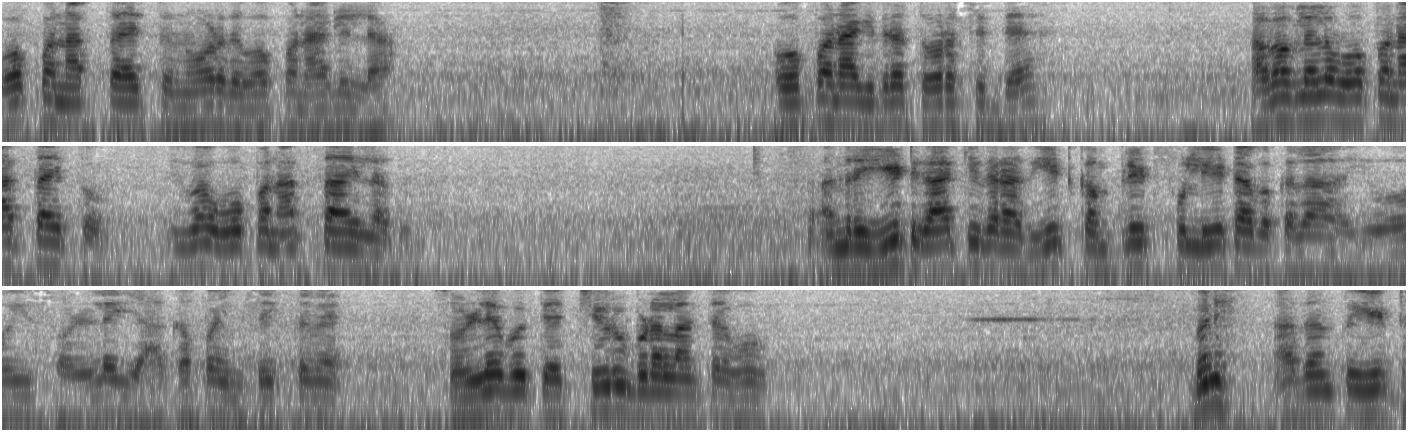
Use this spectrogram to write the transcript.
ಓಪನ್ ಆಗ್ತಾ ಇತ್ತು, ನೋಡಿದೆ ಓಪನ್ ಆಗಲಿಲ್ಲ. ಓಪನ್ ಆಗಿದ್ರೆ ತೋರಿಸ್ತಿದ್ದೆ. ಅವಾಗಲೆಲ್ಲ ಓಪನ್ ಆಗ್ತಾ ಇತ್ತು. ಇವಾಗ ಓಪನ್ ಆಗ್ತಾ ಇಲ್ಲ ಅದು. ಅಂದ್ರೆ ಈಟ್ಗೆ ಹಾಕಿದಾರೆ, ಅದು ಈಟ್ ಕಂಪ್ಲೀಟ್ ಫುಲ್ ಈಟ್ ಆಗ್ಬೇಕಲ್ಲ. ಅಯ್ಯೋ, ಈ ಸೊಳ್ಳೆ ಯಾಕಪ್ಪ ಹಿಂಗೆ ಸಿಗ್ತವೆ? ಸೊಳ್ಳೆ ಬುತ್ತಿ ಹಚ್ಚಿರು ಬಿಡಲ್ಲ ಅಂತ ಹೋಗಿ. ಬನ್ನಿ, ಅದಂತೂ ಈಟ್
